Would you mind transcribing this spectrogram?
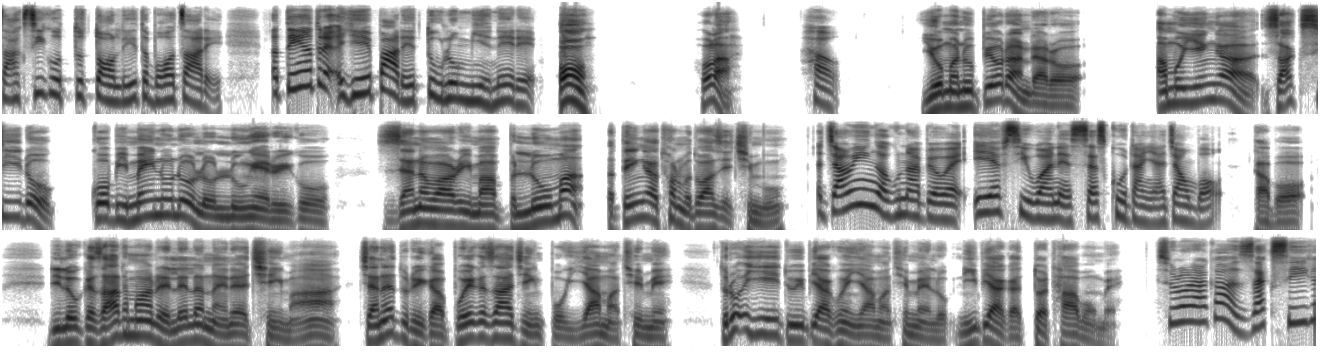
ဇက်စီကိုတော်တော်လေးသဘောကျတယ်။အတင်းအတဲ့အရေးပါတယ်သူ့လို့မြင်နေတဲ့။အော်ဟုတ်လားဟုတ်ယိုမနုပြောတာတော့အမယင်းကဇက်စီတို့ကိုဘီမိန်နုတို့လိုလူငယ်တွေကိုဇန်နဝါရီမှာဘလူးမအတင်းကထွက်မသွားစေချင်ဘူး အကြောင်းရင်းကခုနပြောရဲ့ AFC1 နဲ့ Sesco တိုင်ရကြောင်းပေါ့။ဒါပေါ့ဒီလိုကစားသမားတွေလက်လက်နိုင်တဲ့အချိန်မှာကျန်တဲ့သူတွေကပွဲကစားခြင်းပိုရမှာထင်မယ်။သူတို့အရေးတွေးပြခွင့်ရမှာထင်မယ်လို့နီးပြကတွက်ထားပုံပဲဆိုလိုတာကဇက်စီက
